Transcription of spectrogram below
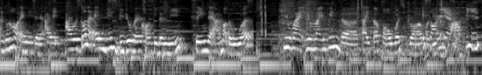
I don't know how to end this eh. I, I was gonna end this video very confidently, saying that I'm not the worst. You might you might win the title for worst drawer for sorry this eh, Hafeez.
